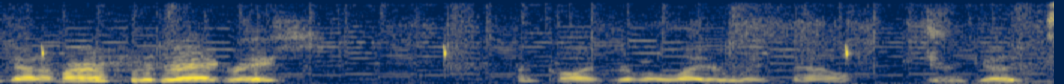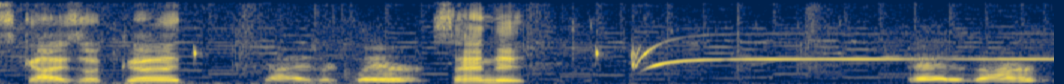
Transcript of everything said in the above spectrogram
We got them armed for the drag race. I'm calling for a little lighter wind now. Very good. Skies look good. Guys are clear. Send it. Pad is armed.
